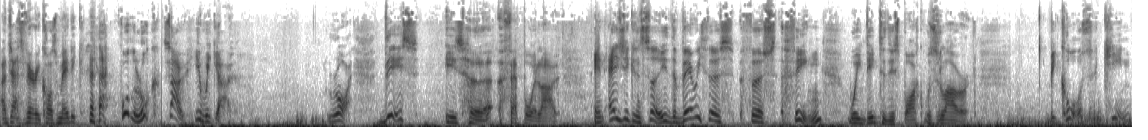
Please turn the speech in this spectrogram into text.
are just very cosmetic for the look. So, here we go. Right, this is her Fat Boy Low. And as you can see, the very first, first thing we did to this bike was lower it. Because Kim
